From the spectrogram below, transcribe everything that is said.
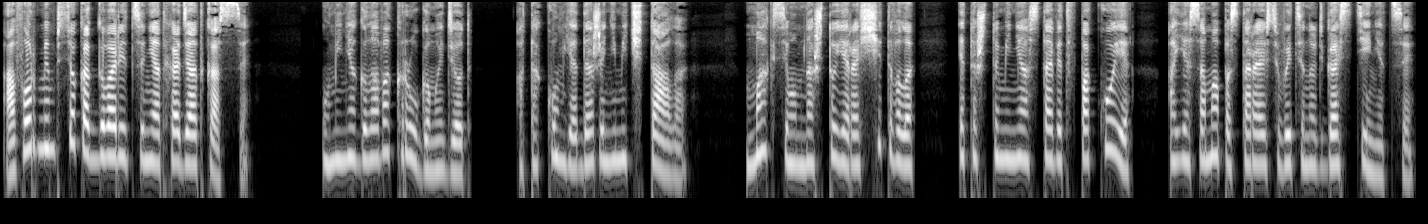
«Оформим все, как говорится, не отходя от кассы». У меня голова кругом идет. О таком я даже не мечтала. Максимум, на что я рассчитывала, это что меня оставят в покое, а я сама постараюсь вытянуть гостиницы.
